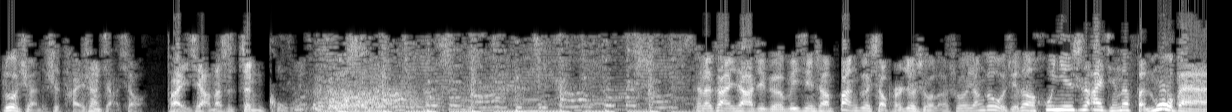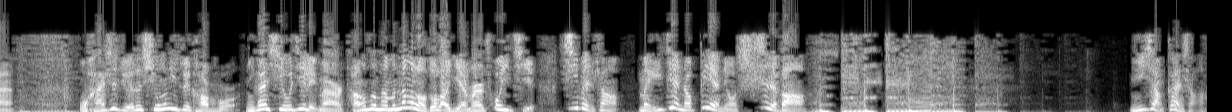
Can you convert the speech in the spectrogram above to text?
落选的是台上假笑，台下那是真哭啊。再来看一下这个微信上半个小盆就说了，说杨哥，我觉得婚姻是爱情的坟墓呗。我还是觉得兄弟最靠谱。你看《西游记》里面，唐僧他们那么老多老爷们儿凑一起，基本上没见着别扭，是吧？你想干啥？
